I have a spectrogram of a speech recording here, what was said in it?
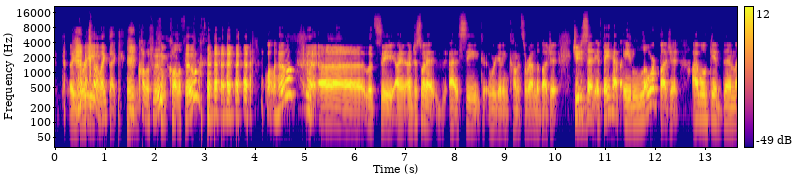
agree. I like that. Qualifu. Qualifu? Qualifu? Uh, let's see. I, I just want to uh, see. We're getting comments around the budget. Judy Mhm. said, if they have a lower budget, I will give them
